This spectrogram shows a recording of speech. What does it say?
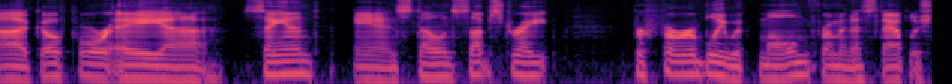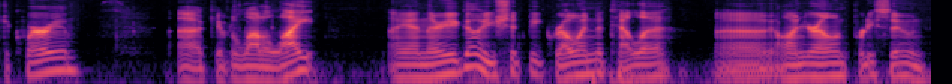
Uh, go for a uh, sand and stone substrate, preferably with mulm from an established aquarium. Uh, give it a lot of light. And there you go. You should be growing Nitella uh, on your own pretty soon.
